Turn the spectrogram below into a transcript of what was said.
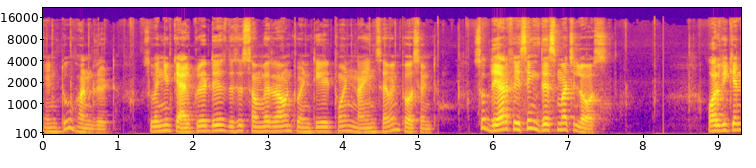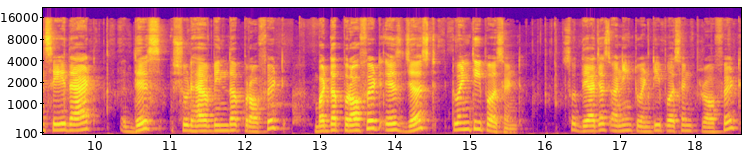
into 100 so when you calculate this this is somewhere around 28.97 percent. So they are facing this much loss. Or we can say that this should have been the profit but the profit is just 20 percent so they are just earning 20 percent profit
